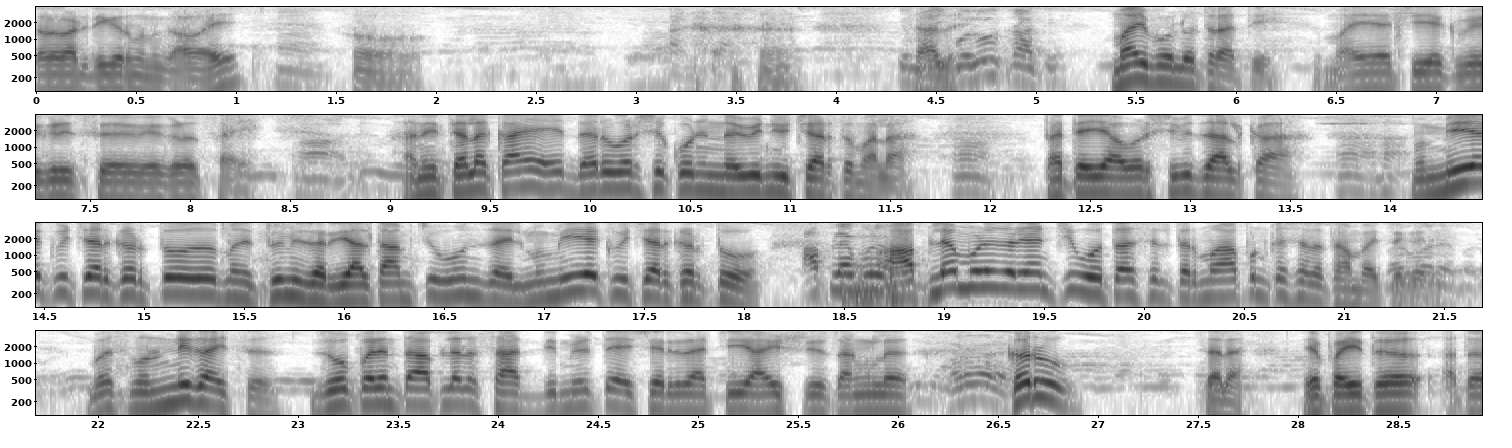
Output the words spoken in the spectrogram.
तळवाड दिगर म्हणून गाव आहे. हा. चालेल. माई बोलत राहते. मायाची एक वेगळीच वेगळंच आहे. आणि त्याला काय आहे दरवर्षी कोणी नवीन विचारतं मला. तात्या यावर्षी बी जाल का? मग मी एक विचार करतो म्हणजे तुम्ही जर याल तर आमची होऊन जाईल. मग मी एक विचार करतो. आपल्यामुळे जर यांची होत असेल तर मग आपण कशाला थांबायचं घरी? बस म्हणून निघायचं. जोपर्यंत आपल्याला साथ मिळते शरीराची आयुष्य चांगलं करू. चला हे पा इथं आता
